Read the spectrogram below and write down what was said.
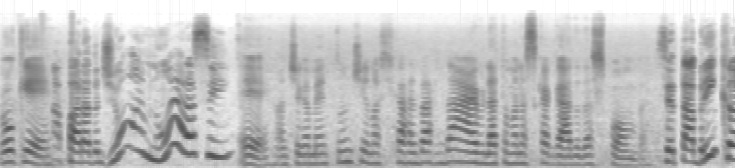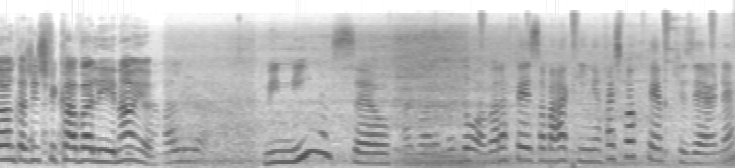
O quê? A parada de ônibus não era assim. É, antigamente não tinha, nós ficávamos embaixo da árvore lá tomando as cagadas das pombas. Você tá brincando que a gente ficava ali, não, Ian? Ali, ó. Menina do céu. Agora mudou, agora fez essa barraquinha. Faz pouco tempo que fizeram, né?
